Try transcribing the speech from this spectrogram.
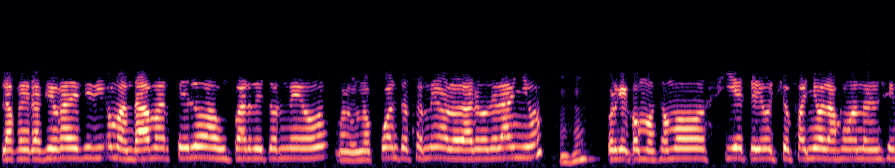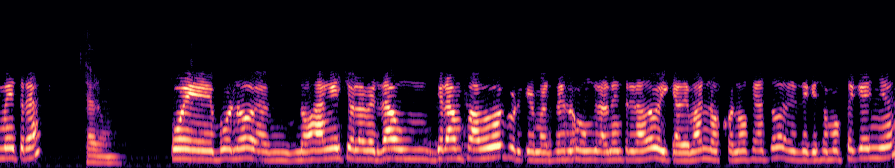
La federación ha decidido mandar a Marcelo a un par de torneos, bueno, unos cuantos torneos a lo largo del año, porque como somos siete, ocho españolas jugando en el Simetra, Claro. pues bueno, eh, nos han hecho la verdad un gran favor porque Marcelo es un gran entrenador y que además nos conoce a todos desde que somos pequeñas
